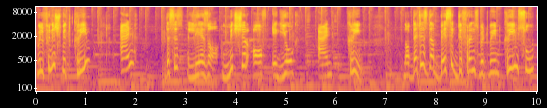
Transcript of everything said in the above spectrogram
will finish with cream and this is liaison a mixture of egg yolk and cream. Now that is the basic difference between cream soup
